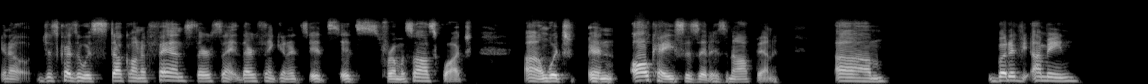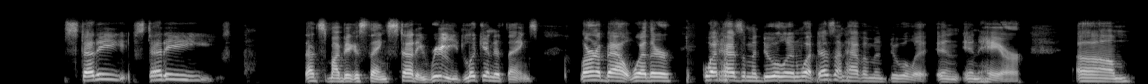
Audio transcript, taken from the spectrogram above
You know, just because it was stuck on a fence, they're saying they're thinking it's it's it's from a Sasquatch, um, which in all cases it has not been. Um, but if I mean, study study. That's my biggest thing. Study, read, look into things, learn about whether what has a medulla and what doesn't have a medulla in in hair um,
